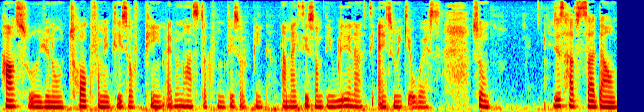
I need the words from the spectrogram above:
how to, you know, talk from a place of pain. I don't know how to talk from a place of pain. I might say something really nasty and to make it worse. So you just have sat down.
